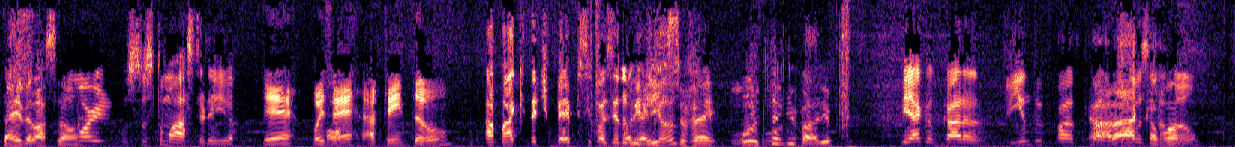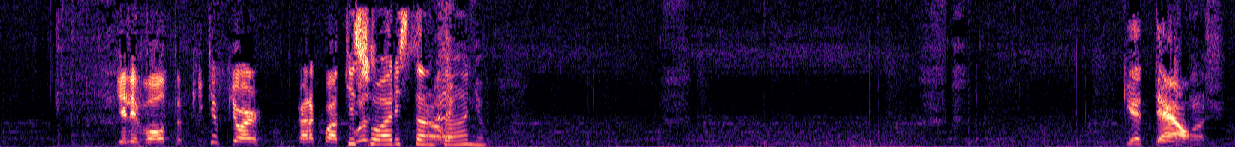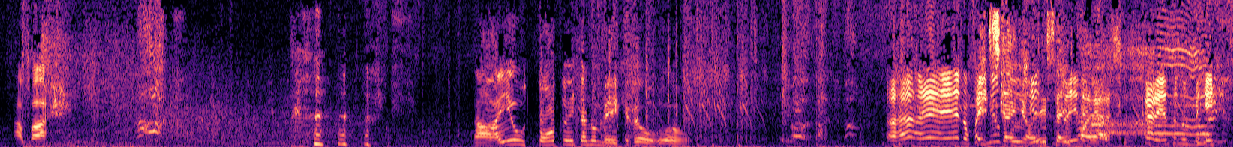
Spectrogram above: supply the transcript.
Da revelação. o susto master aí, ó. É, pois Ó. é, até então. A máquina de Pepsi fazendo Olha isso, velho. Puta boa. que pariu. Pega o cara vindo com a, com a Caraca, 12 na mano. mão. E ele volta. O que, que é pior? O cara com a Que 12 suor instantâneo. Get down. abaixo. Não, aí o tonto entra no meio, quer ver? O, o- Aham, é, é, não faz Esse nenhum aí, ó, sentido esse aí, isso né, cara? palhaço. O cara entra no meio.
